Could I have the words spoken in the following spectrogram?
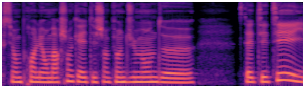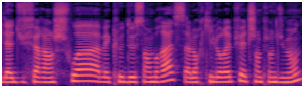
si on prend Léon Marchand qui a été champion du monde cet été, il a dû faire un choix avec le 200 brasses alors qu'il aurait pu être champion du monde.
